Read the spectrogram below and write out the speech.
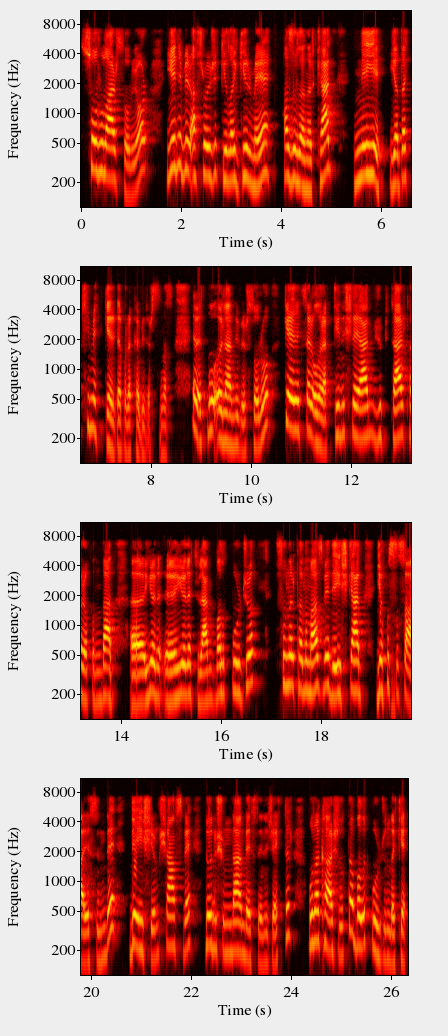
sorular soruyor. Yeni bir astrolojik yıla girmeye hazırlanırken neyi ya da kimi geride bırakabilirsiniz? Evet bu önemli bir soru. Geleneksel olarak genişleyen Jüpiter tarafından e, e yönetilen balık burcu sınır tanımaz ve değişken yapısı sayesinde değişim, şans ve dönüşümden beslenecektir. Buna karşılık da balık burcundaki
